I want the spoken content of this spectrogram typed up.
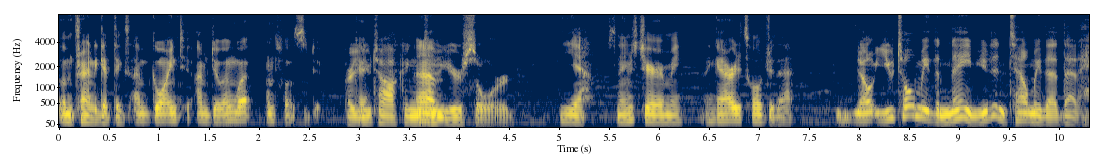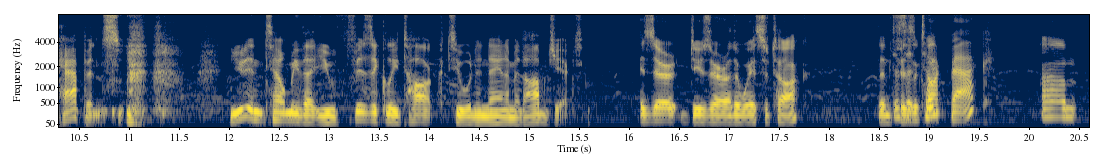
I'm trying to get things. I'm going to. I'm doing what I'm supposed to do. Are okay. you talking Um, to your sword? Yeah, his name's Jeremy. I think I already told you that. No, you told me the name. You didn't tell me that that happens. you didn't tell me that you physically talk to an inanimate object. Is there? Is there other ways to talk than Does physically? it talk back? Um,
